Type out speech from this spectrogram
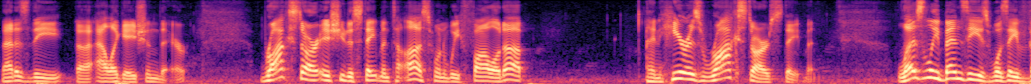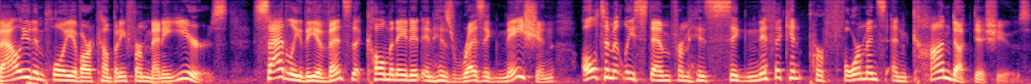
that is the uh, allegation there. Rockstar issued a statement to us when we followed up and here is Rockstar's statement. Leslie Benzies was a valued employee of our company for many years. Sadly, the events that culminated in his resignation ultimately stem from his significant performance and conduct issues.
